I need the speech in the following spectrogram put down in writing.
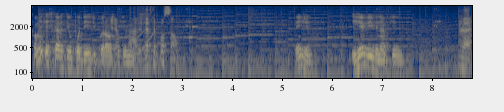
Como é que esse cara tem o poder de curar os Ele é Pokémon? cara, ele deve ter poção. Entendi. E revive, né? Porque. É.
